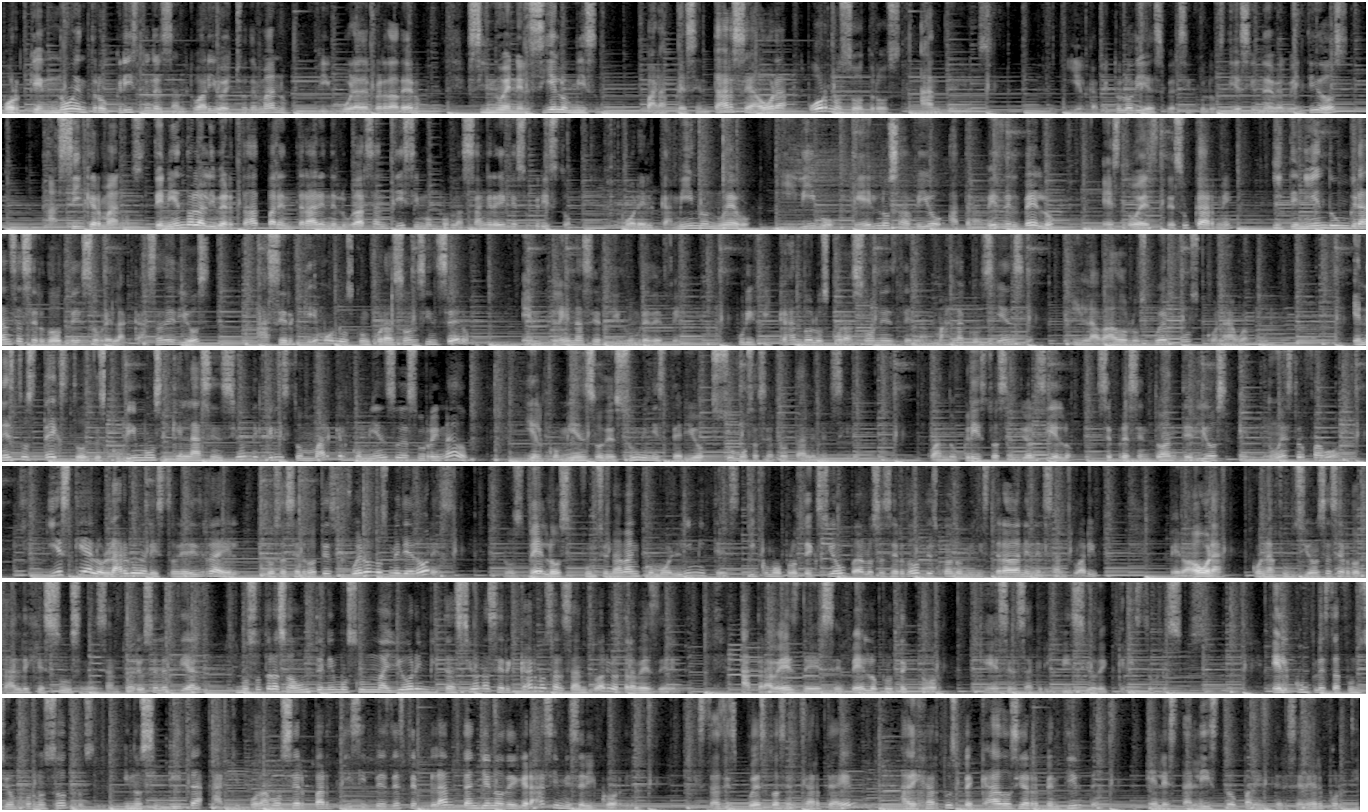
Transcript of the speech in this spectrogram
Porque no entró Cristo en el santuario hecho de mano, figura del verdadero, sino en el cielo mismo, para presentarse ahora por nosotros ante Dios. Y el capítulo 10, versículos 19 al 22, Así que hermanos, teniendo la libertad para entrar en el lugar santísimo por la sangre de Jesucristo, por el camino nuevo y vivo que Él nos abrió a través del velo, esto es, de su carne, y teniendo un gran sacerdote sobre la casa de Dios, acerquémonos con corazón sincero, en plena certidumbre de fe, purificando los corazones de la mala conciencia y lavado los cuerpos con agua pura. En estos textos descubrimos que la ascensión de Cristo marca el comienzo de su reinado y el comienzo de su ministerio sumo sacerdotal en el cielo. Cuando Cristo ascendió al cielo, se presentó ante Dios en nuestro favor. Y es que a lo largo de la historia de Israel, los sacerdotes fueron los mediadores. Los velos funcionaban como límites y como protección para los sacerdotes cuando ministraban en el santuario. Pero ahora, con la función sacerdotal de Jesús en el santuario celestial, nosotros aún tenemos una mayor invitación a acercarnos al santuario a través de él, a través de ese velo protector que es el sacrificio de Cristo Jesús. Él cumple esta función por nosotros y nos invita a que podamos ser partícipes de este plan tan lleno de gracia y misericordia. ¿Estás dispuesto a acercarte a Él, a dejar tus pecados y arrepentirte? Él está listo para interceder por ti.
